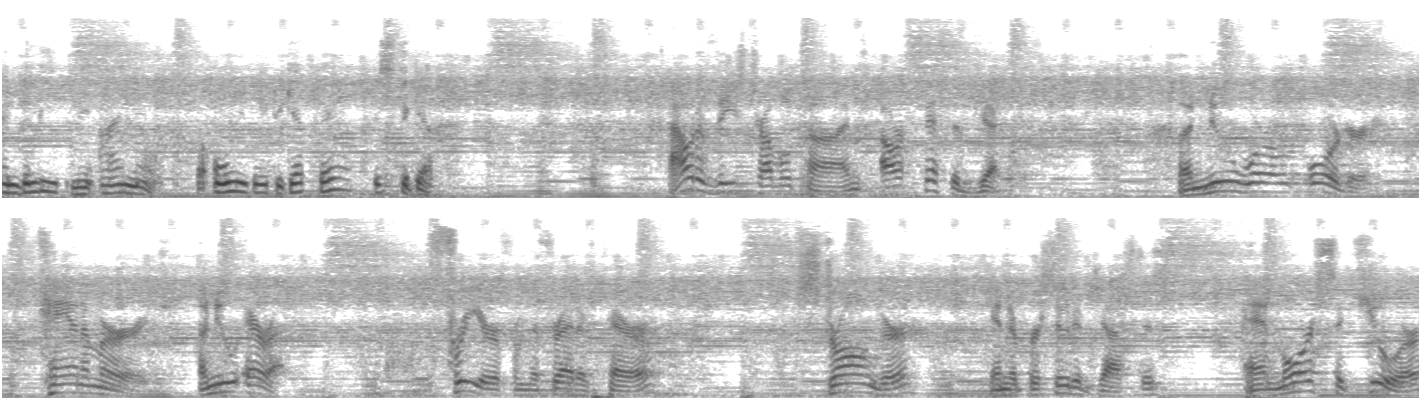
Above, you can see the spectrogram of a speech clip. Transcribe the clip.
And believe me, I know the only way to get there is together. Out of these troubled times, our fifth objective a new world order can emerge, a new era, freer from the threat of terror, stronger in the pursuit of justice, and more secure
